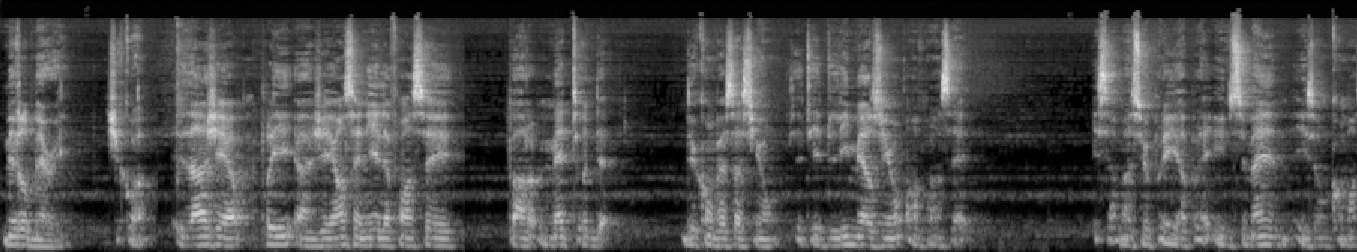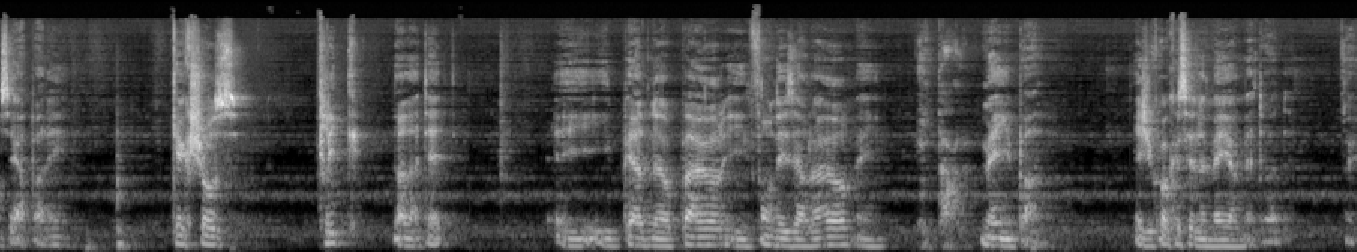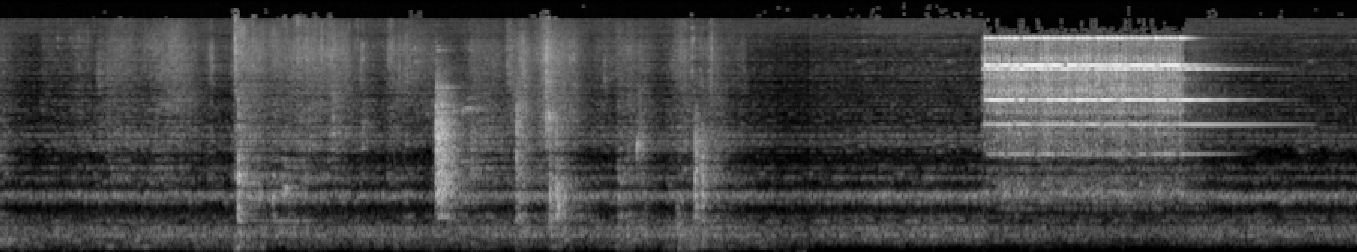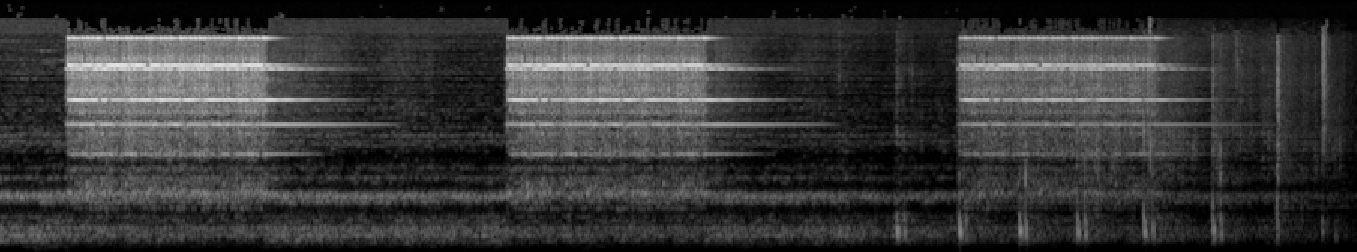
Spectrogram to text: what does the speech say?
Middlebury, je crois. Là, j'ai appris, euh, j'ai enseigné le français par méthode de conversation. C'était de l'immersion en français. Et ça m'a surpris. Après une semaine, ils ont commencé à parler. Quelque chose clique dans la tête. Et ils perdent leur peur, ils font des erreurs, mais ils parlent. Mais ils parlent. Et je crois que c'est la meilleure méthode.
